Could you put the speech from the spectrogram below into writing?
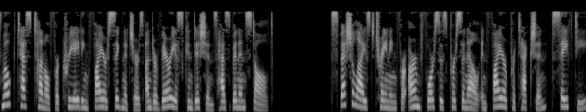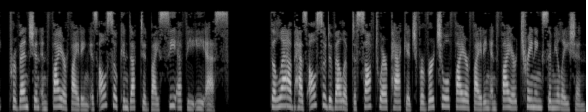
smoke test tunnel for creating fire signatures under various conditions has been installed. Specialized training for armed forces personnel in fire protection, safety, prevention and firefighting is also conducted by CFEES. The lab has also developed a software package for virtual firefighting and fire training simulation.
